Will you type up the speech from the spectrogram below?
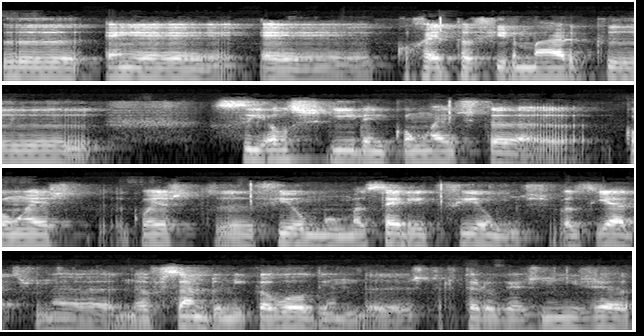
eh, é, é correto afirmar que se eles seguirem com esta com este, com este filme, uma série de filmes baseados na, na versão do Nickelodeon das Tartarugas Ninja,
